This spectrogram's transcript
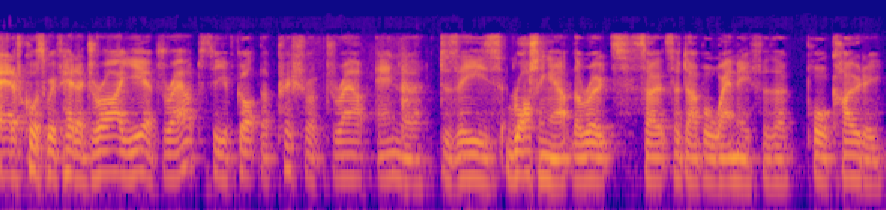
And of course, we've had a dry year drought, so you've got the pressure of drought and the disease rotting out the roots. So, it's a double whammy for the poor kauri.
